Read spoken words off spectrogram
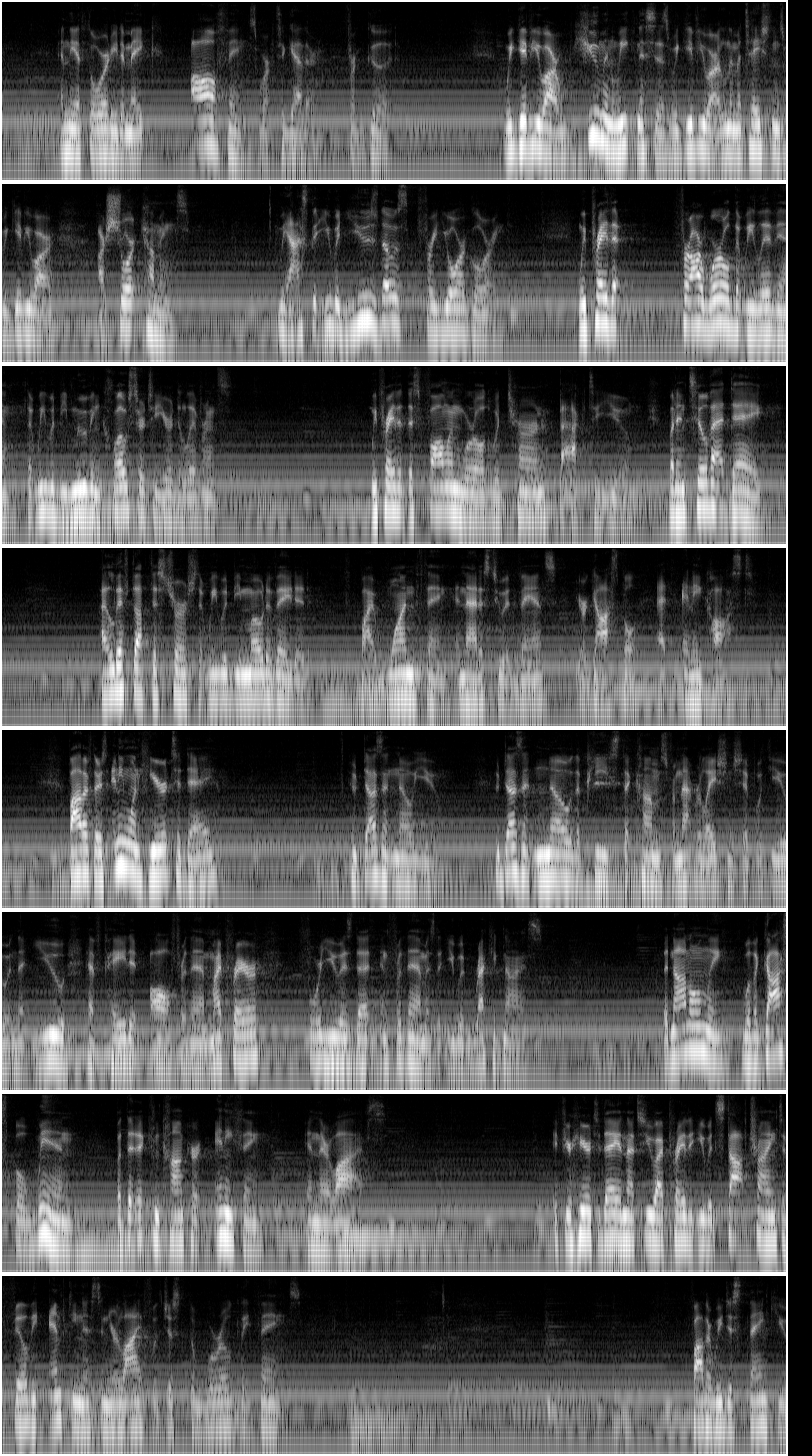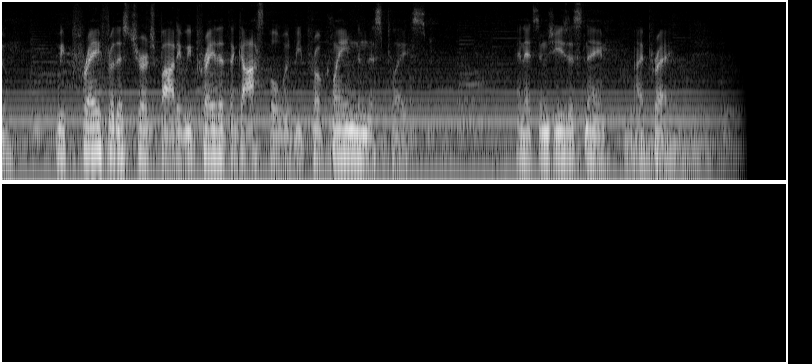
and the authority to make all things work together for good. We give you our human weaknesses. We give you our limitations. We give you our, our shortcomings. We ask that you would use those for your glory. We pray that for our world that we live in, that we would be moving closer to your deliverance. We pray that this fallen world would turn back to you. But until that day, I lift up this church that we would be motivated by one thing, and that is to advance your gospel at any cost. Father, if there's anyone here today who doesn't know you, who doesn't know the peace that comes from that relationship with you and that you have paid it all for them. My prayer for you is that, and for them, is that you would recognize that not only will the gospel win, but that it can conquer anything in their lives. If you're here today and that's you, I pray that you would stop trying to fill the emptiness in your life with just the worldly things Father, we just thank you. We pray for this church body. We pray that the gospel would be proclaimed in this place. And it's in Jesus' name I pray.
